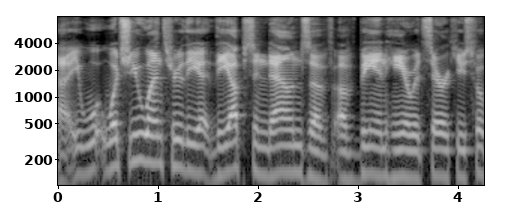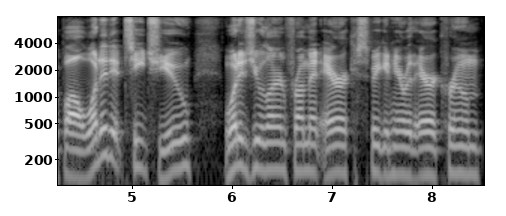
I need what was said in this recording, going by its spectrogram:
Uh, what you went through the the ups and downs of, of being here with Syracuse football, what did it teach you? What did you learn from it? Eric, speaking here with Eric Crume,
